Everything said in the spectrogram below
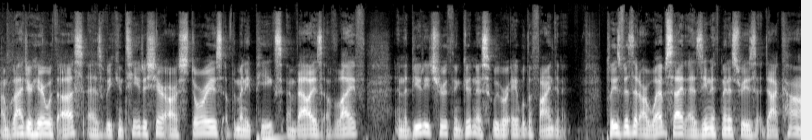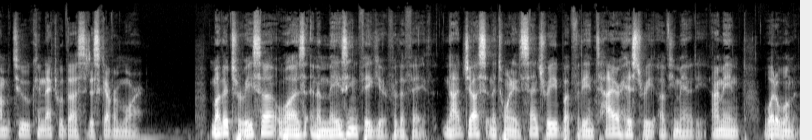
I'm glad you're here with us as we continue to share our stories of the many peaks and valleys of life and the beauty, truth, and goodness we were able to find in it. Please visit our website at zenithministries.com to connect with us to discover more. Mother Teresa was an amazing figure for the faith, not just in the 20th century, but for the entire history of humanity. I mean, what a woman.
